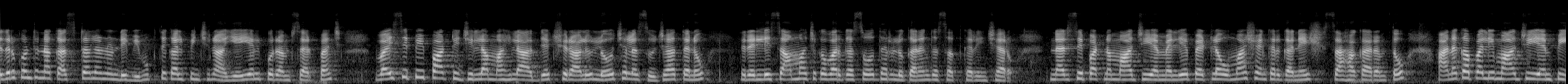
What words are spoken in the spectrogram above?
ఎదుర్కొంటున్న కష్టాల నుండి విముక్తి కల్పించిన ఏఎల్పురం సర్పంచ్ వైసీపీ పార్టీ జిల్లా మహిళా అధ్యక్షురాలు లోచల సుజాతను రెల్లి సామాజిక వర్గ సోదరులు ఘనంగా సత్కరించారు. నర్సీపట్నం మాజీ ఎమ్మెల్యే పెట్ల ఉమాశంకర్ గణేష్ సహకారంతో అనకపల్లి మాజీ MP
